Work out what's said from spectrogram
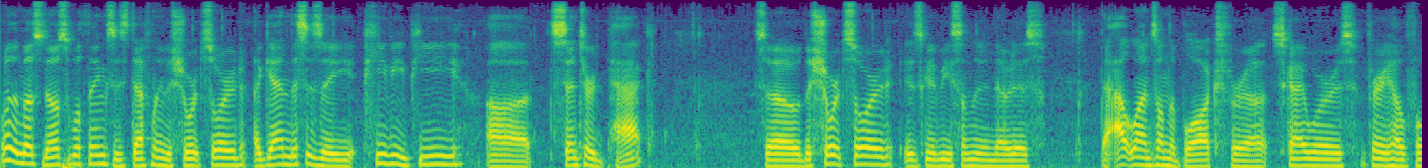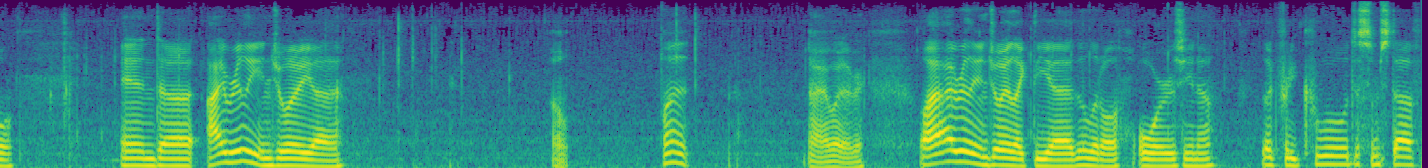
one of the most noticeable things is definitely the short sword. Again, this is a PvP uh, centered pack. So the short sword is going to be something to notice. The outlines on the blocks for uh, Skywars, very helpful. And uh, I really enjoy... Uh, oh. What? Alright, whatever. Well, I really enjoy like the uh, the little ores, you know. They look pretty cool, just some stuff.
